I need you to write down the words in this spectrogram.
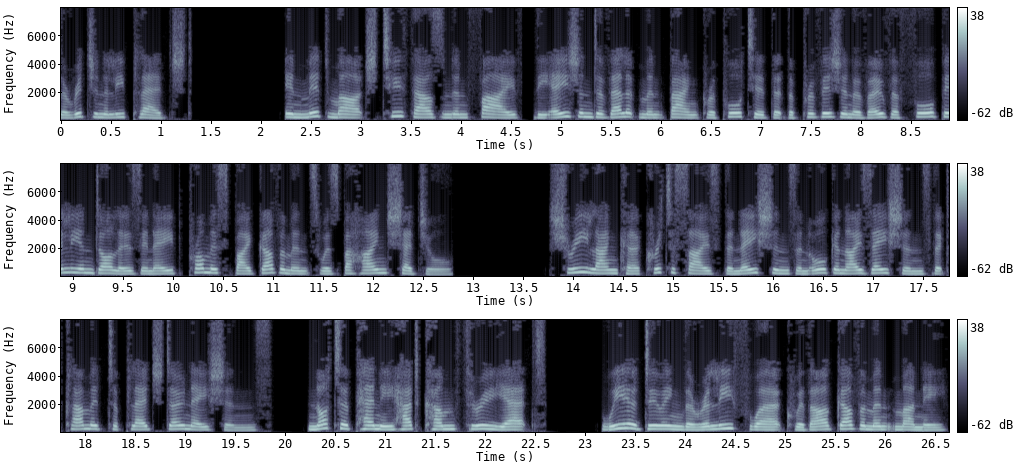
originally pledged. In mid-March 2005, the Asian Development Bank reported that the provision of over $4 billion in aid promised by governments was behind schedule. Sri Lanka criticized the nations and organizations that clamored to pledge donations. Not a penny had come through yet. We are doing the relief work with our government money.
